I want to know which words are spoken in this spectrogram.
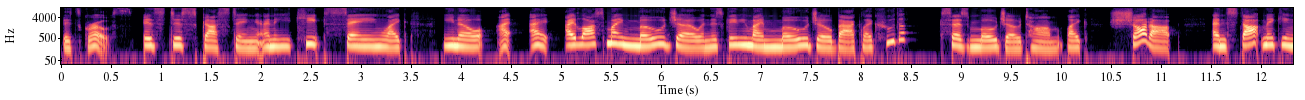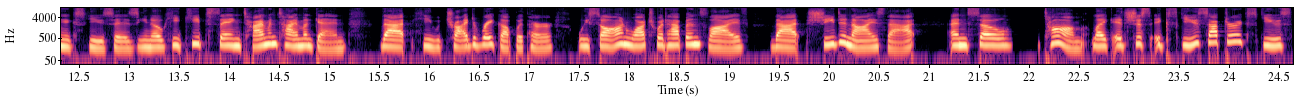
it's gross. It's disgusting. And he keeps saying, like, you know, I, I, I lost my mojo and this gave me my mojo back. Like, who the f- says mojo, Tom? Like, shut up and stop making excuses. You know, he keeps saying time and time again that he tried to break up with her. We saw on Watch What Happens Live that she denies that. And so, Tom, like, it's just excuse after excuse.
